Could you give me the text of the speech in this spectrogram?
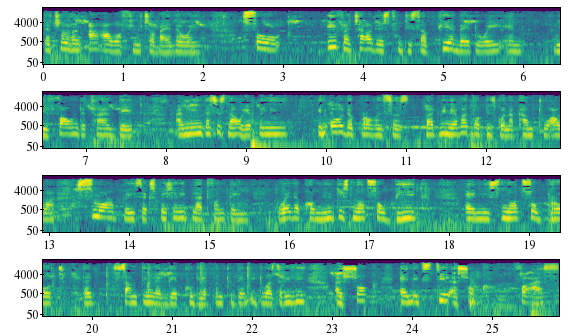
The children are our future by the way. So if a child is to disappear that way and we found the child dead, I mean this is now happening in all the provinces, but we never thought it's going to come to our small place, especially Platfontein, where the community is not so big and it's not so broad that something like that could happen to them. It was really a shock, and it's still a shock for us.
